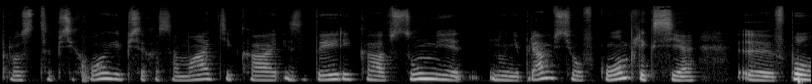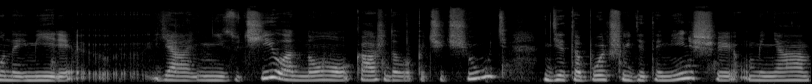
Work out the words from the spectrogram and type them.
Просто психология, психосоматика, эзотерика в сумме, ну не прям все в комплексе, э, в полной мере э, я не изучила, но каждого по чуть-чуть, где-то больше, где-то меньше. У меня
